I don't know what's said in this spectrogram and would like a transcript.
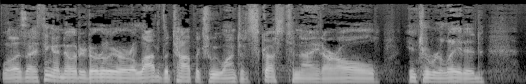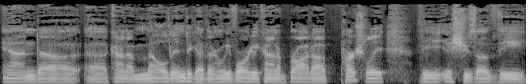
Well, as I think I noted earlier, a lot of the topics we want to discuss tonight are all interrelated and uh, uh, kind of meld in together. And we've already kind of brought up partially the issues of the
